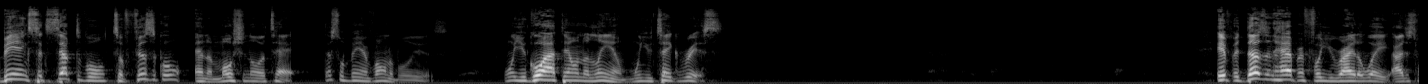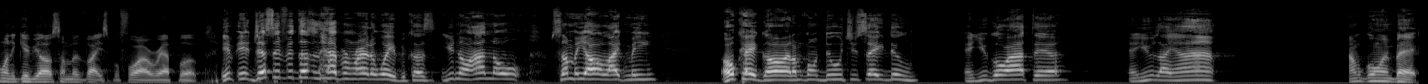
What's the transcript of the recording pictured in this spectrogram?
Being susceptible to physical and emotional attack. That's what being vulnerable is when you go out there on the limb, when you take risks. If it doesn't happen for you right away, I just want to give y'all some advice before I wrap up. If it just if it doesn't happen right away, because you know I know some of y'all like me. Okay, God, I'm gonna do what you say do, and you go out there, and you like, ah, I'm going back.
